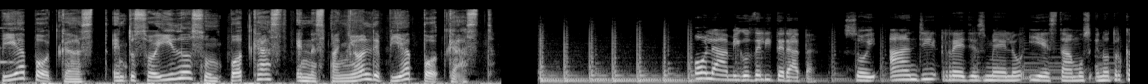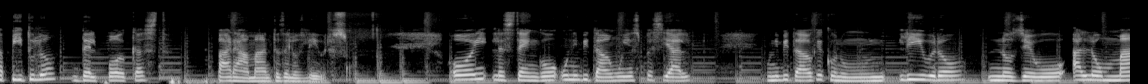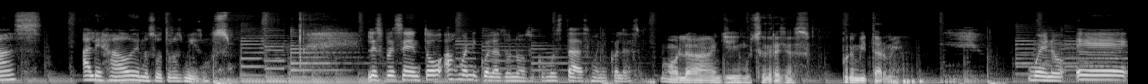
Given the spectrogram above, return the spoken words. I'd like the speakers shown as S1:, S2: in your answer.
S1: Pia Podcast, en tus oídos un podcast en español de Pia Podcast.
S2: Hola amigos de Literata, soy Angie Reyes Melo y estamos en otro capítulo del podcast para amantes de los libros. Hoy les tengo un invitado muy especial, un invitado que con un libro nos llevó a lo más alejado de nosotros mismos. Les presento a Juan Nicolás Donoso. ¿Cómo estás, Juan Nicolás?
S3: Hola, Angie. Muchas gracias por invitarme.
S2: Bueno, eh,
